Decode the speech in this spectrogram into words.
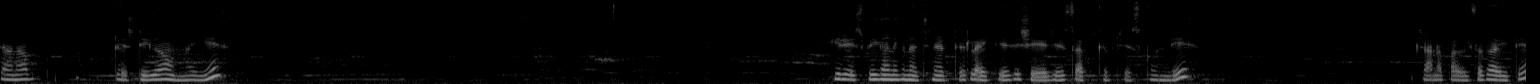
చాలా టేస్టీగా ఉన్నాయి. ఈ రెసిపీ కనుక నచ్చినట్లయితే లైక్ చేసి షేర్ చేసి సబ్స్క్రైబ్ చేసుకోండి. చాలా పలసగా అయితే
